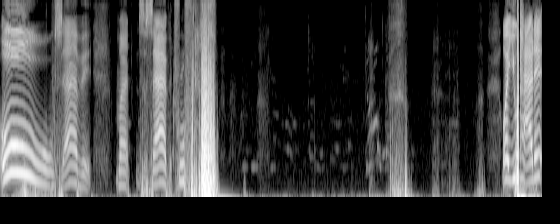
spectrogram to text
Oh! so savage. my it's a savage ruthless. Wait, you had it?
